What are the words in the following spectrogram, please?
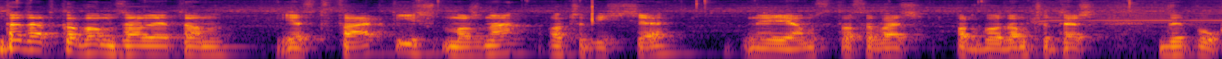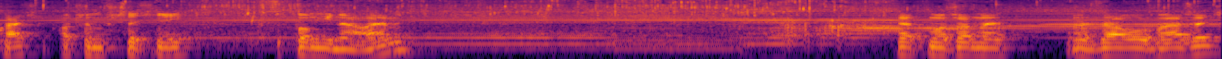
Dodatkową zaletą jest fakt, iż można oczywiście ją stosować pod wodą, czy też wypłukać, o czym wcześniej wspominałem. Jak możemy zauważyć,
